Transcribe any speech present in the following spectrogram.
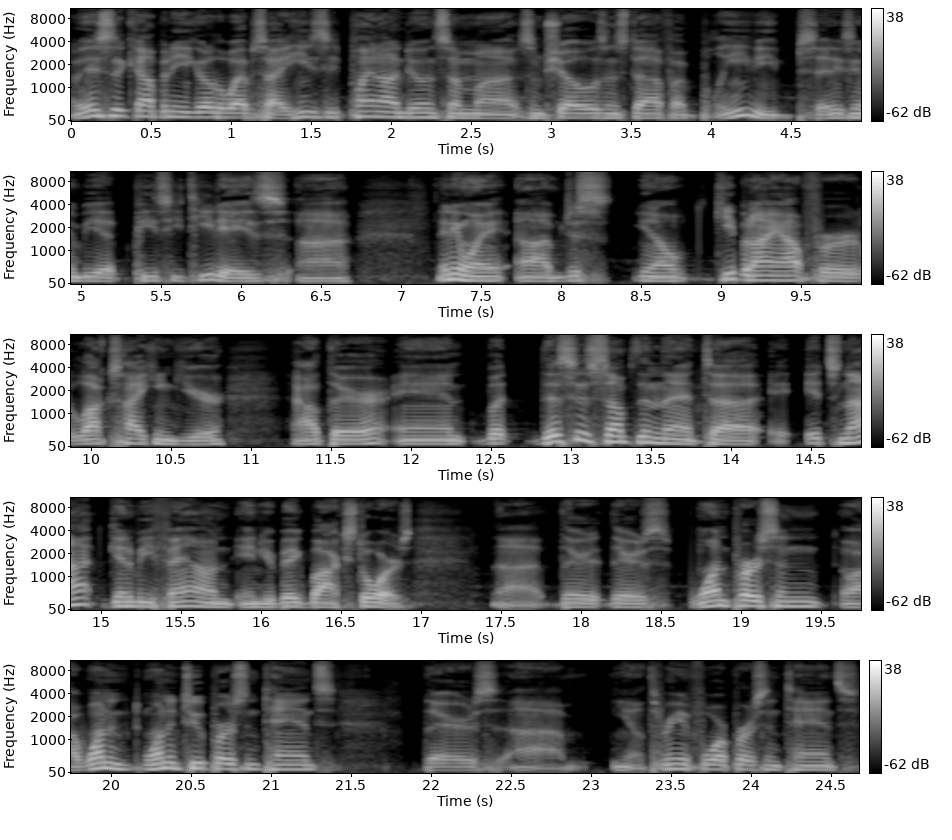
I mean, this is a company. You go to the website. He's planning on doing some uh, some shows and stuff. I believe he said he's going to be at PCT days. Uh, anyway, um, just you know, keep an eye out for Luxe hiking gear out there. And but this is something that uh, it's not going to be found in your big box stores. Uh, there, there's one person, uh, one one and two person tents. There's um, you know three and four person tents.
